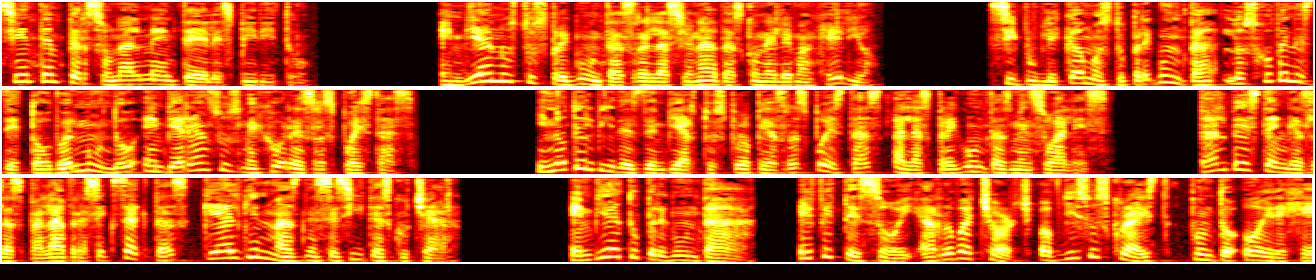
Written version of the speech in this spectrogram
sienten personalmente el Espíritu. Envíanos tus preguntas relacionadas con el Evangelio. Si publicamos tu pregunta, los jóvenes de todo el mundo enviarán sus mejores respuestas. Y no te olvides de enviar tus propias respuestas a las preguntas mensuales. Tal vez tengas las palabras exactas que alguien más necesita escuchar. Envía tu pregunta a ftsoy.churchofjesuschrist.org.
